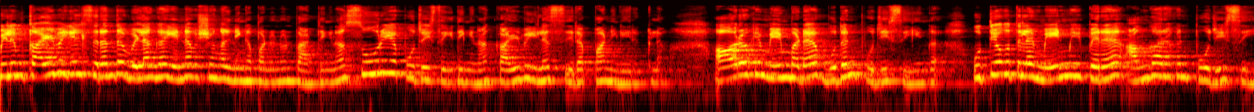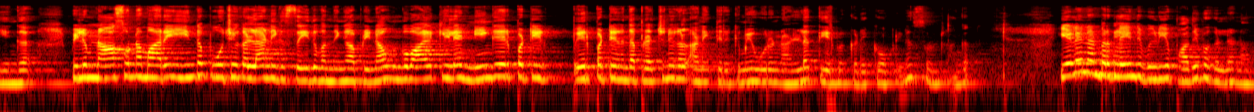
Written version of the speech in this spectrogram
மேலும் கல்வியில் சிறந்த விளங்க என்ன விஷயங்கள் நீங்கள் பண்ணணும்னு பார்த்தீங்கன்னா சூரிய பூஜை செய்தீங்கன்னா கல்வியில் சிறப்பாக நீங்கள் இருக்கலாம். ஆரோக்கியம் மேம்பட புதன் பூஜை செய்யுங்க. உத்தியோகத்தில் மேன்மை பெற அங்காரகன் பூஜை செய்யுங்க. மேலும் நான் சொன்ன மாதிரி இந்த பூஜைகள்லாம் நீங்கள் செய்து வந்தீங்க அப்படின்னா உங்கள் வாழ்க்கையில் நீங்கள் ஏற்பட்டு ஏற்பட்டிருந்த பிரச்சனைகள் அனைத்திற்குமே ஒரு நல்ல தீர்வு கிடைக்கும் அப்படின்னு சொல்கிறாங்க என்ன நண்பர்களே இந்த வீடியோ பதிவுகளில் நாம்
